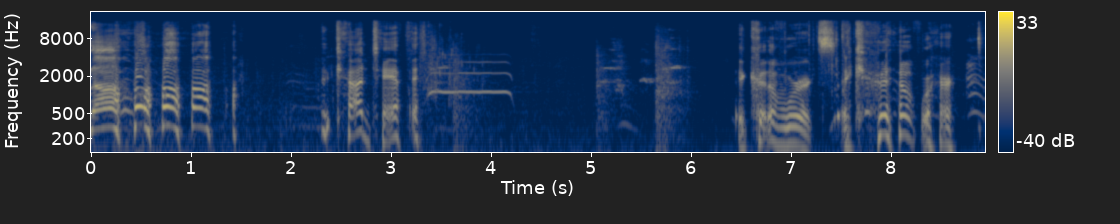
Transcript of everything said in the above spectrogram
No! God damn it! It could have worked. It could have worked.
